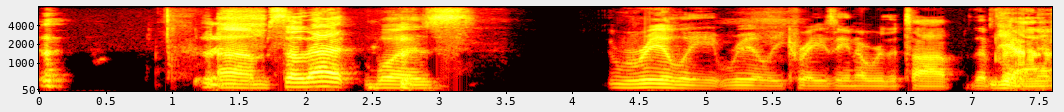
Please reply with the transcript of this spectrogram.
um so that was really really crazy and over the top the Yeah.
